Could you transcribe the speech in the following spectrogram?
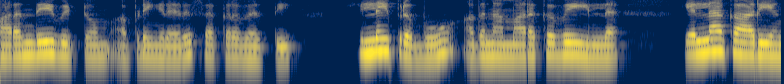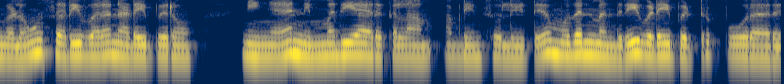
மறந்தே விட்டோம் அப்படிங்கிறாரு சக்கரவர்த்தி. இல்லை பிரபு அதை நான் மறக்கவே இல்லை. எல்லா காரியங்களும் சரிவர நடைபெறும். நீங்கள் நிம்மதியாக இருக்கலாம் அப்படின்னு சொல்லிட்டு முதன் மந்திரி விடை பெற்று போகிறாரு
